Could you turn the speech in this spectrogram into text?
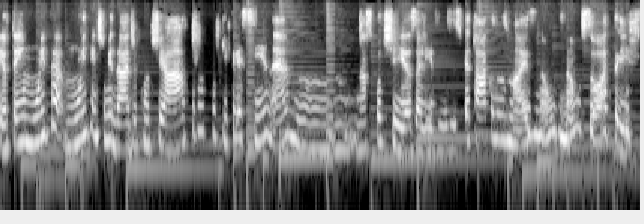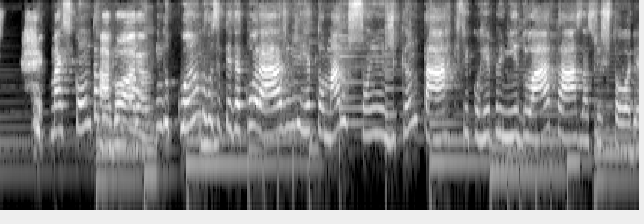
eu tenho muita, muita intimidade com teatro porque cresci, né, no, nas cotias ali dos espetáculos, mas não, não sou atriz. Mas conta pra Agora, tá quando você teve a coragem de retomar o sonho de cantar que ficou reprimido lá atrás na sua história.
